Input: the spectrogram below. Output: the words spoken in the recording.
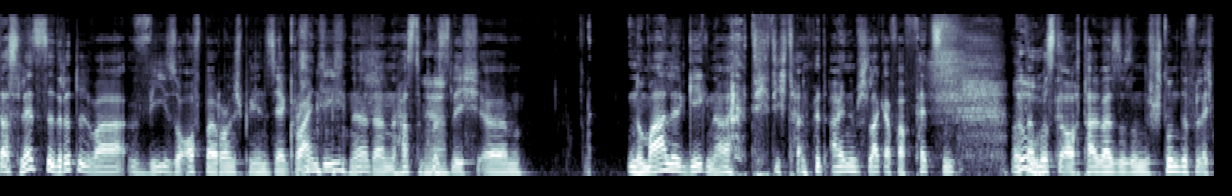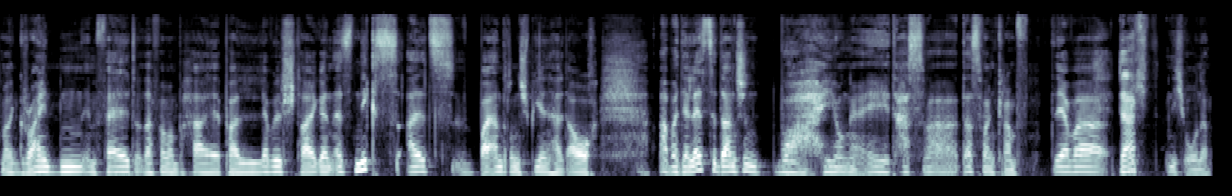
Das letzte Drittel war, wie so oft bei Rollenspielen, sehr grindy. ne? Dann hast du ja. plötzlich ähm, normale Gegner, die dich dann mit einem Schlag einfach fetzen. Und oh. dann musst du auch teilweise so eine Stunde vielleicht mal grinden im Feld und einfach mal ein paar, ein paar Level steigern. Es ist nix als bei anderen Spielen halt auch. Aber der letzte Dungeon, boah, Junge, ey, das war, das war ein Krampf. Der war darf, echt nicht ohne.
